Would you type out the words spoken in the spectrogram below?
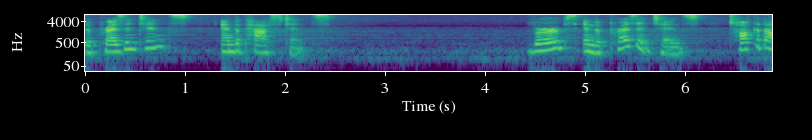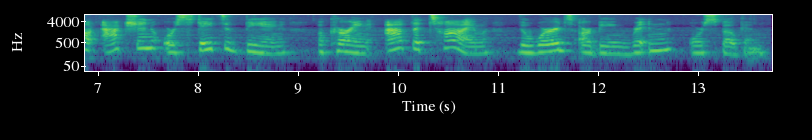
the present tense and the past tense. Verbs in the present tense talk about action or states of being occurring at the time the words are being written or spoken.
